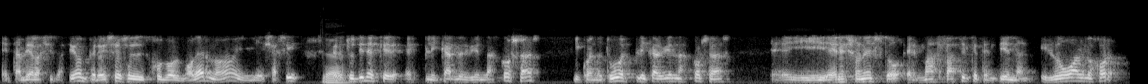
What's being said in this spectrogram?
eh, cambiar la situación. Pero eso es el fútbol moderno y es así. Pero tú tienes que explicarles bien las cosas y cuando tú explicas bien las cosas eh, y eres honesto, es más fácil que te entiendan. Y luego a lo mejor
